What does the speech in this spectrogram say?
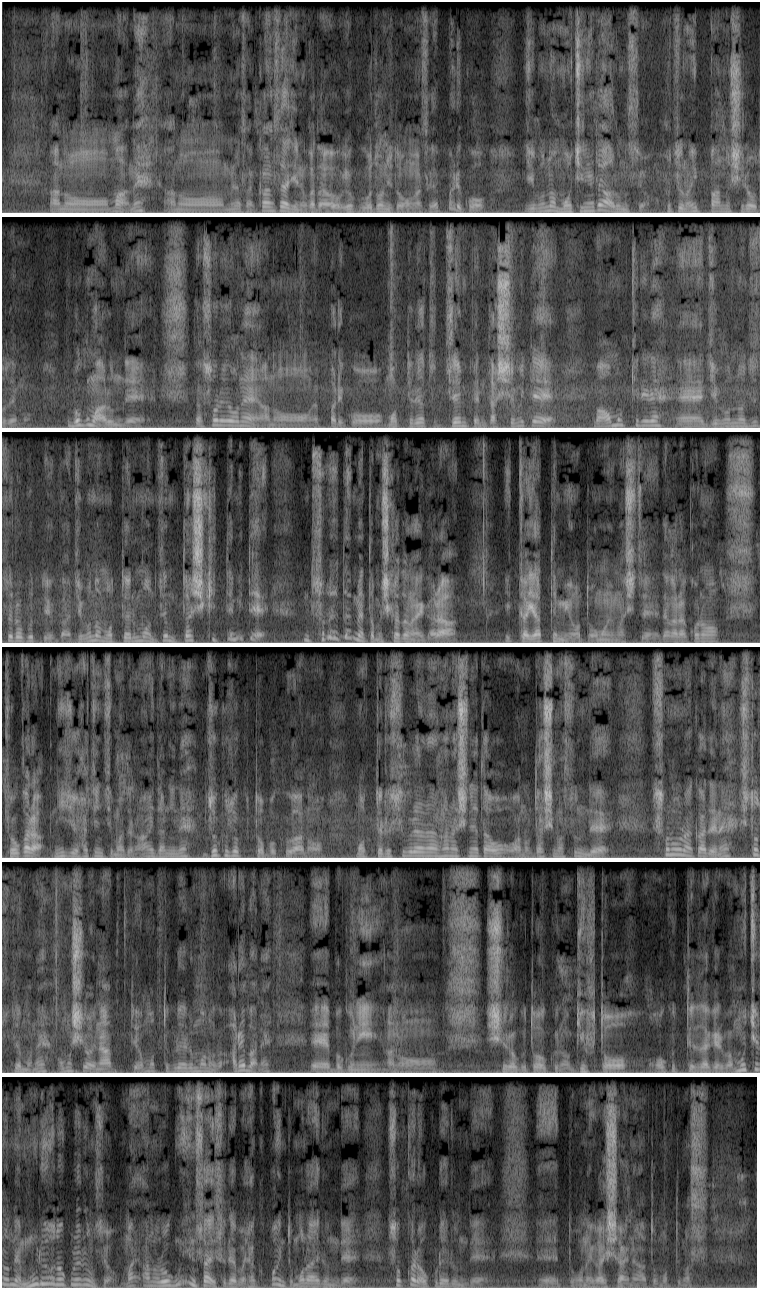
ああのまあね、あの皆さん関西人の方はよくご存知と思いますがやっぱりこう自分の持ちネタあるんですよ。普通の一般の素人でも。僕もあるんでだそれをね、あのやっぱりこう持ってるやつ全編出してみて、まあ、思いっきりね、え、自分の実力っていうか自分の持ってるもん全部出し切ってみてそれでダメやったらも仕方ないから一回やってみようと思いましてだからこの今日から28日までの間にね続々と僕はあの持ってる滑らない話ネタをあの出しますんでその中でね一つでもね面白いなって思ってくれるものがあればね、えー、僕にあの収録トークのギフトを送っていただければもちろんね無料で送れるんですよ、まあのログインさえすれば100ポイントもらえるんでそこから送れるんで、えー、っとお願いしたいなと思ってます。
